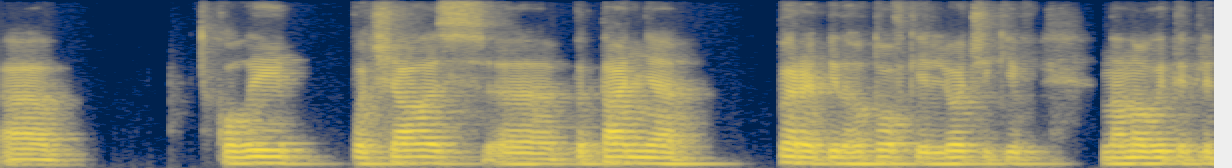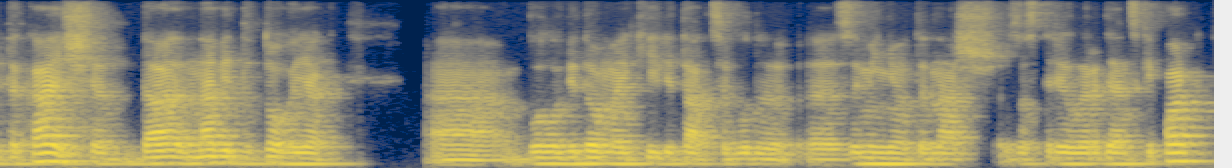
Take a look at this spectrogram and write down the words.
е, коли почалось питання перепідготовки льотчиків на новий тип літака, ще да, навіть до того, як було відомо, який літак це буде замінювати наш застарілий радянський парк.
